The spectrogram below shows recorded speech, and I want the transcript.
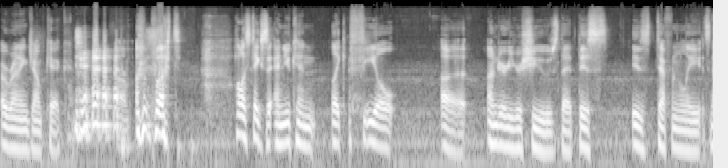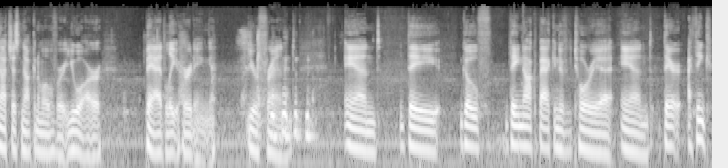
a running jump kick, um, but Hollis takes it, and you can like feel uh, under your shoes that this is definitely. It's not just knocking him over. You are badly hurting your friend, and they go. F- they knock back into Victoria, and their I think,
